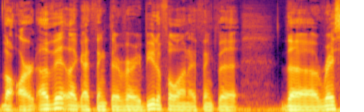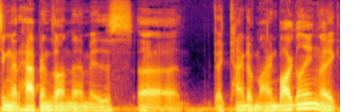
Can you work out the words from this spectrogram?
the art of it. Like I think they're very beautiful, and I think that the racing that happens on them is uh, like kind of mind boggling. Like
